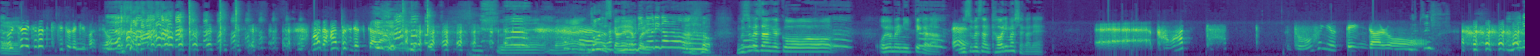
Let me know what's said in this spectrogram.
ええうちはいつだってきちっとできますよ。まだ半年ですから。うんねどうですかね、やっぱり。ノリノリだなあの、娘さんがこう、お嫁に行ってからええ、娘さん変わりましたかね？えー、変わった。どういうふうに言っていいんだろう。別に。あまり、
